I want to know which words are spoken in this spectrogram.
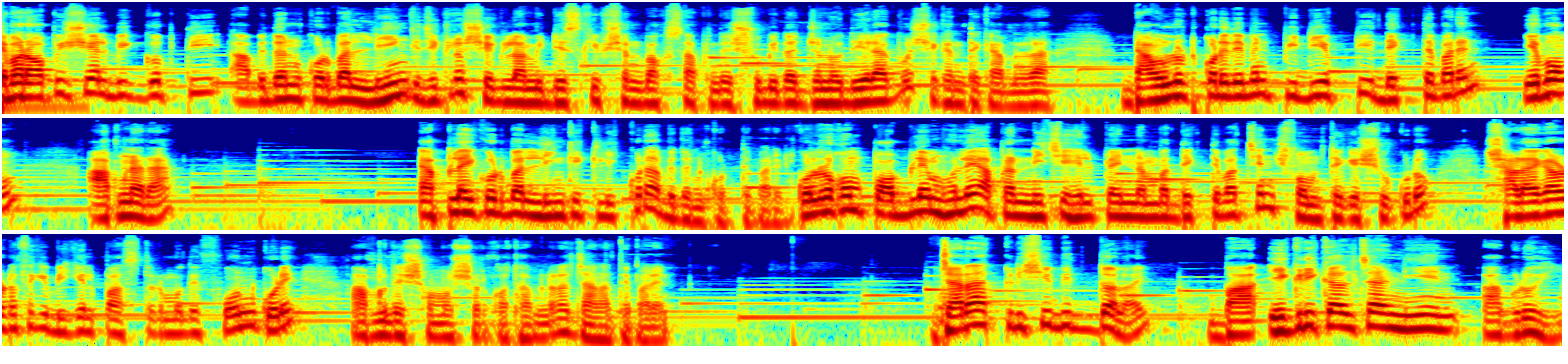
এবার অফিসিয়াল বিজ্ঞপ্তি, আবেদন করবার লিঙ্ক যেগুলো, সেগুলো আমি ডিসক্রিপশন বক্সে আপনাদের সুবিধার জন্য দিয়ে রাখব। সেখান থেকে আপনারা ডাউনলোড করে দেবেন পিডিএফটি দেখতে পারেন এবং আপনারা অ্যাপ্লাই করবার লিঙ্কে ক্লিক করে আবেদন করতে পারেন। কোনো রকম প্রবলেম হলে আপনার নিচে হেল্পলাইন নাম্বার দেখতে পাচ্ছেন, সোম থেকে শুক্র সাড়ে এগারোটা থেকে বিকেল পাঁচটার মধ্যে ফোন করে আপনাদের সমস্যার কথা আপনারা জানাতে পারেন। যারা কৃষি বিদ্যালয় বা এগ্রিকালচার নিয়ে আগ্রহী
